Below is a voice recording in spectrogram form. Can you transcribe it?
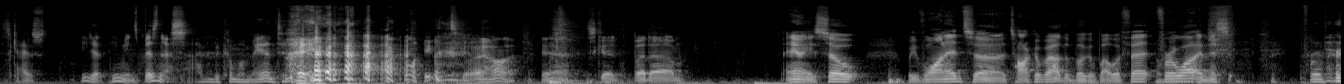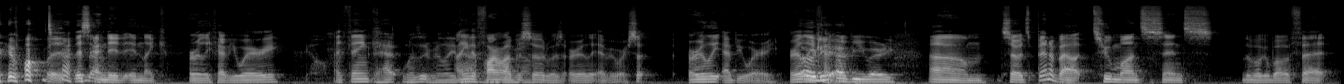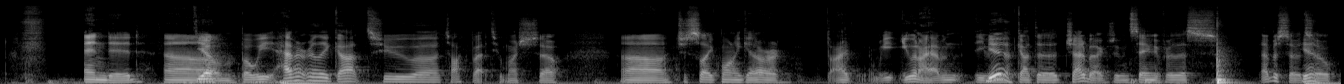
this guy's he he means business. I've become a man today. like, what's going on? Yeah, it's good. But um, anyways, so we've wanted to talk about the Book of Boba Fett for a while, and this For a very long time. this ended in like early February, I think. That- was it really? I think the final ago? episode was early February. So early February. Early, Early February. February. Um, so it's been about two months since the Book of Boba Fett ended. Um, Yeah. But we haven't really got to uh, talk about it too much. So uh, just like want to get our. I we you and I haven't even Yeah. got to chat about because we've been saving it for this episode. Yeah. So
